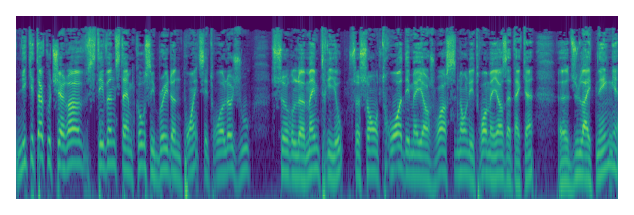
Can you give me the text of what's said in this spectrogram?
Nikita Kucherov, Steven Stamkos et Braden Point. Ces trois-là jouent sur le même trio. Ce sont trois des meilleurs joueurs, sinon les trois meilleurs attaquants euh, du Lightning.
